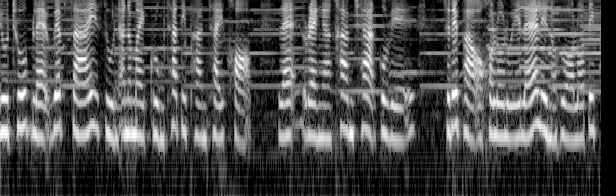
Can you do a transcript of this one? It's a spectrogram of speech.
YouTube และเว็บไซต์ ศูนย์อนามัยกลุ่มชาติพันธุ์ชายขอบ และแรงงานข้ามชาติกูเว ชได้พาออกคโลลุยและเลนหัวลอติพ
